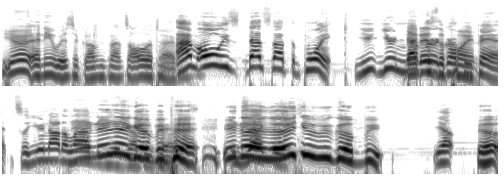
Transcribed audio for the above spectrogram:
You're anyways a grumpy pants all the time. I'm always. That's not the point. You you're That never is a grumpy point. pants, so you're not allowed You're not to be a grumpy grumpy pants. pants. You're Exactly. not allowed to be grumpy. Yep, Yeah,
